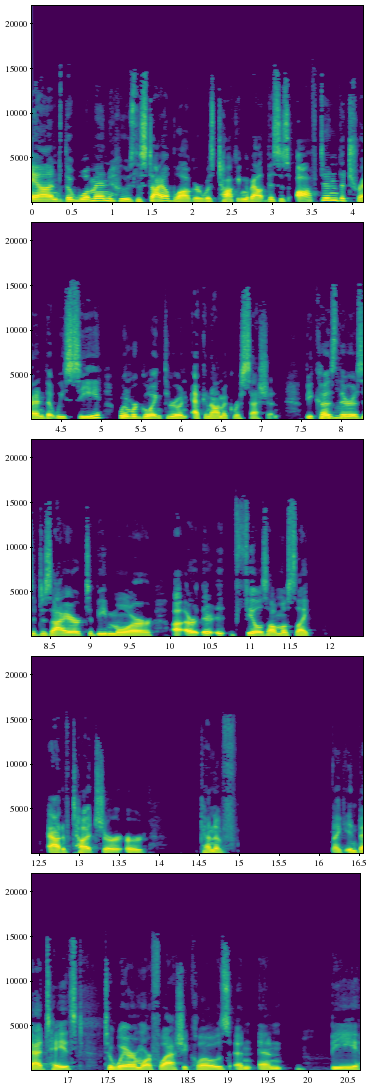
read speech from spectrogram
And the woman who's the style blogger was talking about this is often the trend that we see when we're going through an economic recession because Mhm. there is a desire to be more, uh, or there, it feels almost like out of touch or, or kind of like in bad taste to wear more flashy clothes and and be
